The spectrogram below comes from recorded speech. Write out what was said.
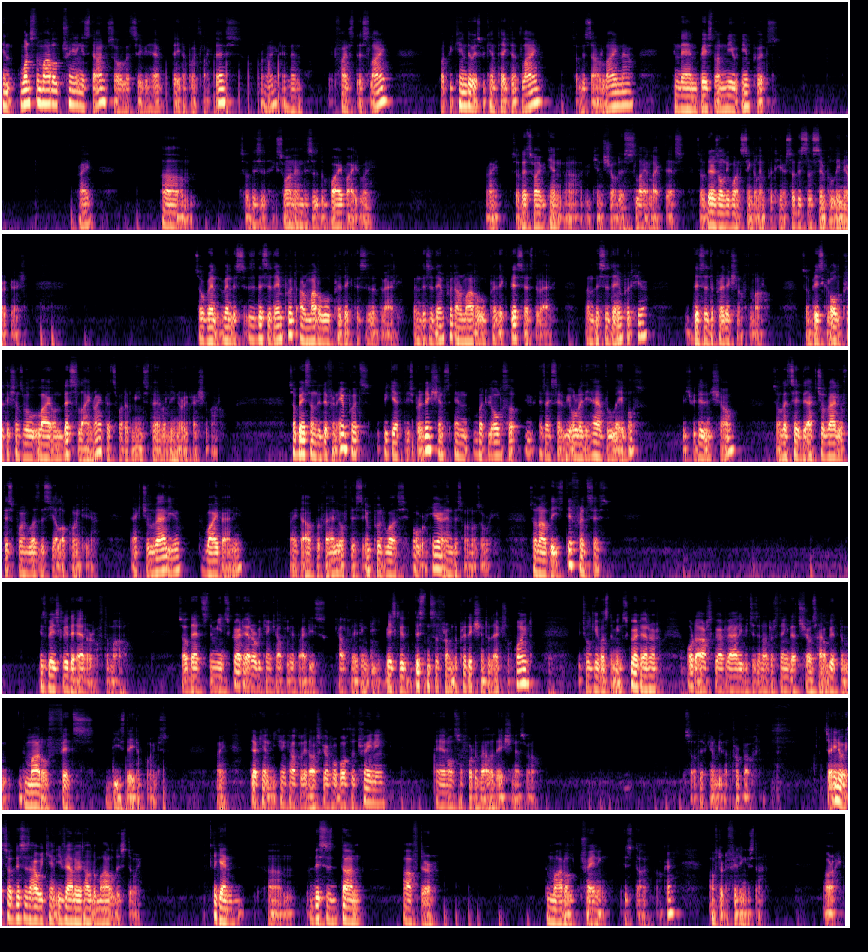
And once the model training is done so let's say we have data points like this right? And then it finds this line. What we can do is we can take that line. So this is our line now. And then based on new inputs right? Um so this is x1 and this is the y by the way right so that's why we can uh, we can show this line like this so there's only one single input here so this is a simple linear regression so when, when this is, this is the input, our model will predict this is the value. When this is the input, our model will predict this as the value. When this is the input here, this is the prediction of the model. So basically all the predictions will lie on this line, right? That's what it means to have a linear regression model. So based on the different inputs, we get these predictions and but we also, as I said, we already have the labels, which we didn't show. So let's say the actual value of this point was this yellow point here. The actual value, the y value, right the output value of this input was over here and this one was over here so now these differences is basically the error of the model so that's the mean squared error we can calculate by these calculating the basically the distances from the prediction to the actual point which will give us the mean squared error or the r squared value which is another thing that shows how good the, the model fits these data points right there can you can calculate r squared for both the training and also for the validation as well. So that can be done for both. So anyway, so this is how we can evaluate how the model is doing. Again, um, this is done after the model training is done, okay? After the fitting is done. All right.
